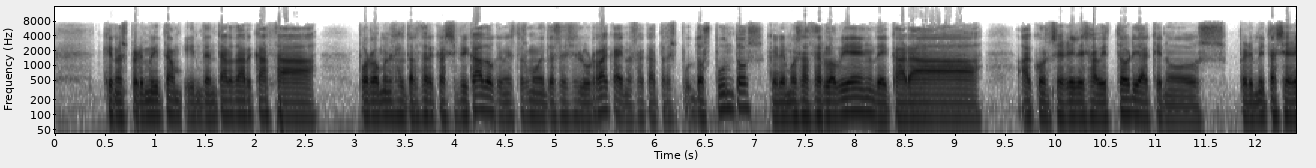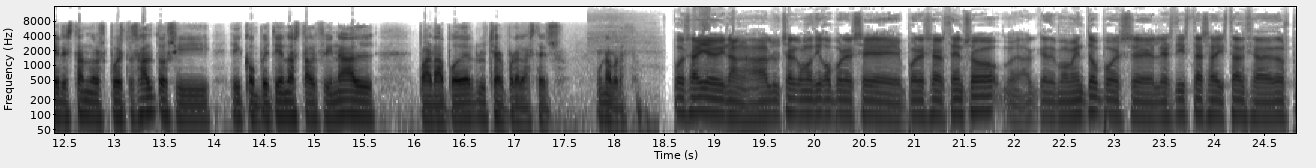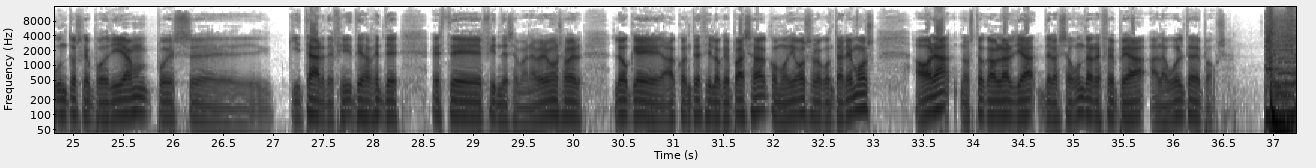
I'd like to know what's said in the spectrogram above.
que nos permitan intentar dar caza por lo menos al tercer clasificado, que en estos momentos es el Urraca y nos saca tres, dos puntos. Queremos hacerlo bien de cara a, a conseguir esa victoria que nos permita seguir estando en los puestos altos y, y compitiendo hasta el final para poder luchar por el ascenso. Un abrazo. Pues ahí irán a luchar, como digo, por ese por ese ascenso, que de momento pues eh, les dista esa distancia de dos puntos que podrían pues eh, quitar definitivamente este fin de semana. Veremos a ver lo que acontece y lo que pasa. Como digo, se lo contaremos. Ahora nos toca hablar ya de la segunda RFPA a la vuelta de pausa.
